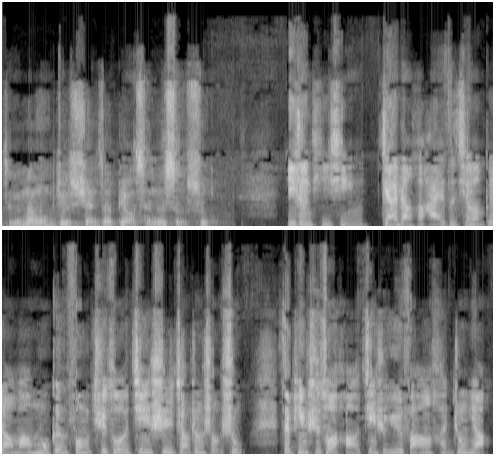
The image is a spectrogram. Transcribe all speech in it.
这个那我们就选择表层的手术。医生提醒家长和孩子千万不要盲目跟风去做近视矫正手术，在平时做好近视预防很重要。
